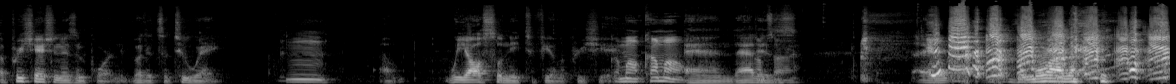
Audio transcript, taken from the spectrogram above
appreciation is important, but it's a two way. Mm. Um, we also need to feel appreciated, Come on, come on. and that I'm is. sorry. And the more I,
